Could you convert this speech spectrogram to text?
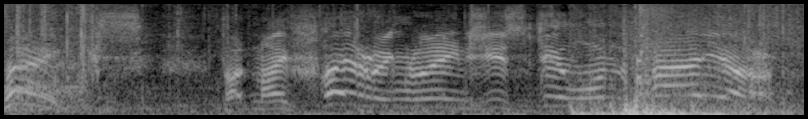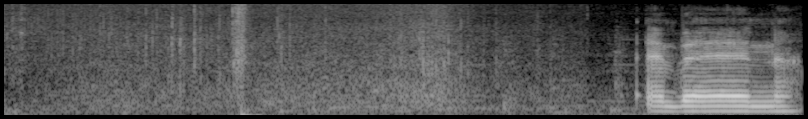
Thanks, but my firing range is still on fire. And then...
